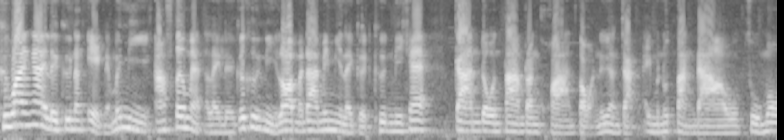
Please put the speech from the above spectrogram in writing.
คือว่าง่ายเลยคือนางเอกเนี่ยไม่มี after math อะไรเลย ก็คือหนีรอดมาได้ไม่มีอะไรเกิดขึ้นมีแค่ การโดนตามรังควานต่อเนื่องจากไอ้มนุษย์ต่างดาวซูโม่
